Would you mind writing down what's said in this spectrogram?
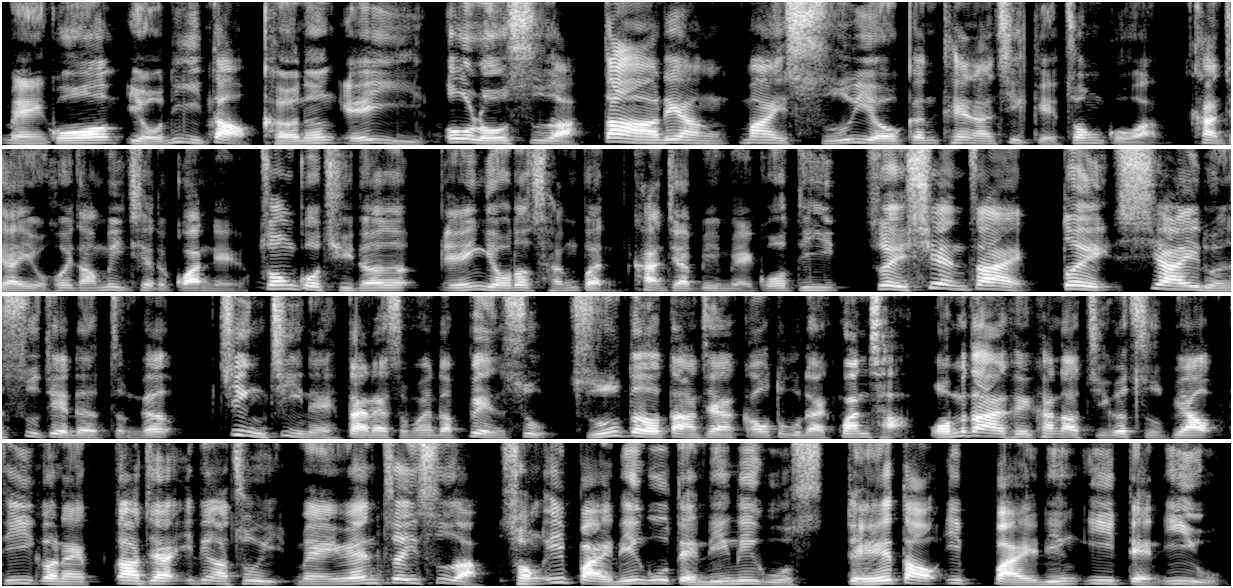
美国有力道，可能也以俄罗斯啊大量卖石油跟天然气给中国啊，看起来有非常密切的关联。中国取得的原油的成本看起来比美国低，所以现在对下一轮世界的整个。经济呢带来什么样的变数，值得大家高度来观察。我们大家可以看到几个指标。第一个呢，大家一定要注意，美元这一次啊，从一百零五点零零五跌到一百零一点一五，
